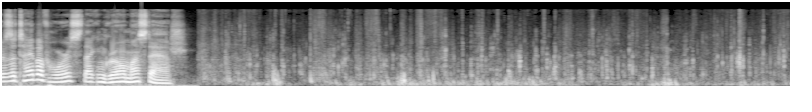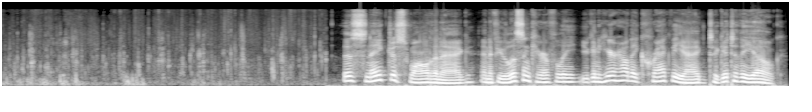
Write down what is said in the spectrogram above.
There's a type of horse that can grow a mustache. This snake just swallowed an egg, and if you listen carefully, you can hear how they crack the egg to get to the yolk.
